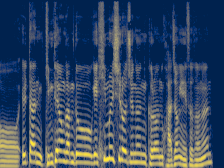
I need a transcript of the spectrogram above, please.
어, 일단 김태형 감독의 힘을 실어주는 그런 과정에 있어서는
